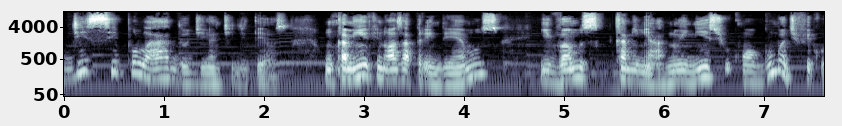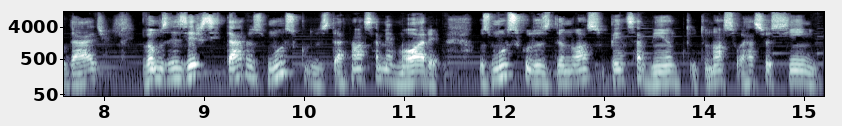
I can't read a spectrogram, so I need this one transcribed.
discipulado diante de Deus. Um caminho que nós aprendemos e vamos caminhar no início com alguma dificuldade, vamos exercitar os músculos da nossa memória, os músculos do nosso pensamento, do nosso raciocínio.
